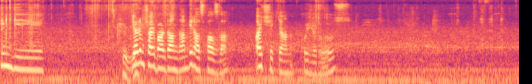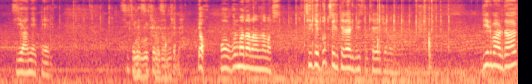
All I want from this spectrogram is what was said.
Şimdi Şimdi yarım çay bardağından biraz fazla ayçiçek yağını koyuyoruz. Ziyan etmeyelim. Silkele Vur, silkele vur. silkele. Yok o vurmadan anlamaz. Silke dut silkeler gibi silkeleyeceksin onu. Bir bardak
